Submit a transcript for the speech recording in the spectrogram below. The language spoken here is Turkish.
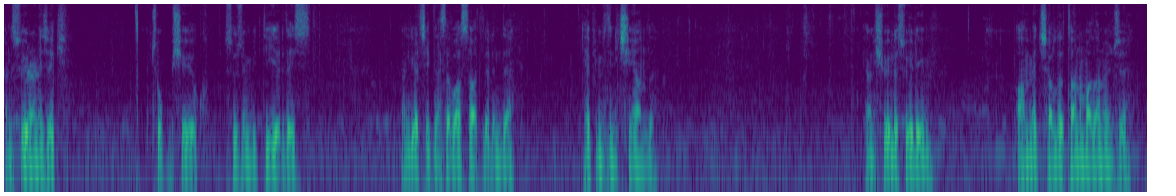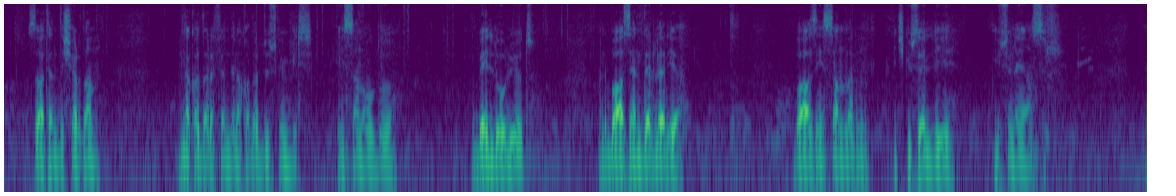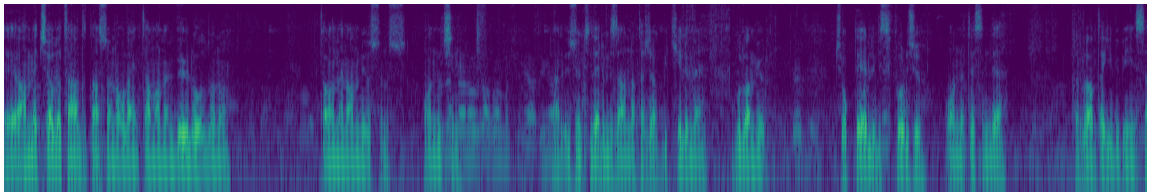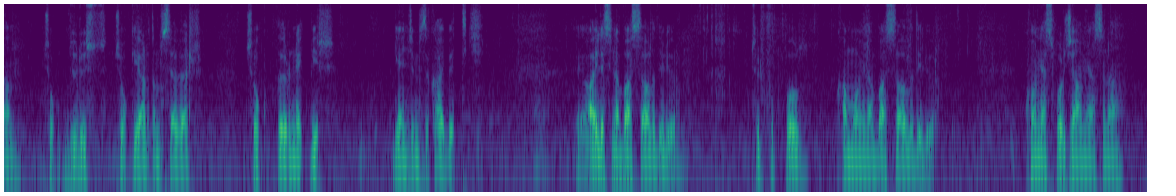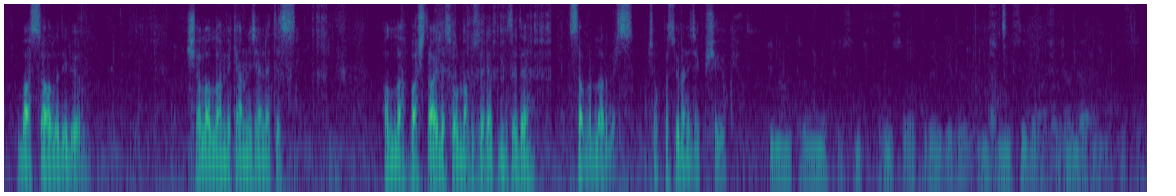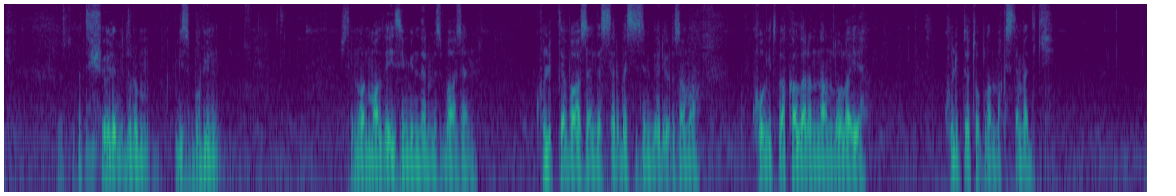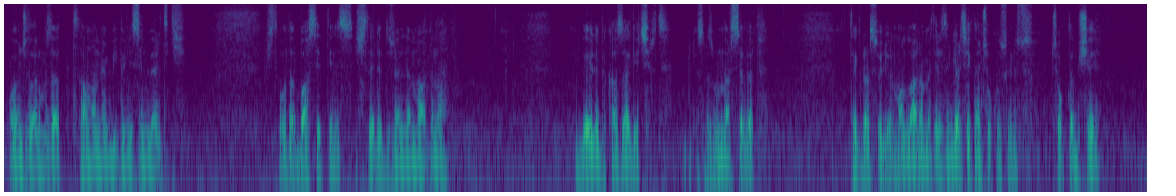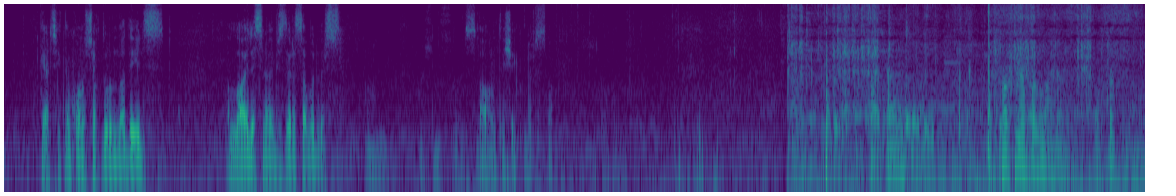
hani söylenecek çok bir şey yok. Sözün bittiği yerdeyiz. Yani gerçekten sabah saatlerinde hepimizin içi yandı. Yani şöyle söyleyeyim. Ahmet Çalık'ı tanımadan önce zaten dışarıdan ne kadar efendi, ne kadar düzgün bir insan olduğu belli oluyordu. Hani bazen derler ya bazı insanların iç güzelliği yüzüne yansır. Ee, Ahmet Çalık'ı tanıdıktan sonra olayın tamamen böyle olduğunu tamamen anlıyorsunuz. Onun için yani üzüntülerimizi anlatacak bir kelime bulamıyorum. Çok değerli bir sporcu. Onun ötesinde pırlanta gibi bir insan. Çok dürüst, çok yardımsever, çok örnek bir gencimizi kaybettik. E, Ailesine başsağlığı diliyorum. Türk futbol kamuoyuna başsağlığı diliyorum. Konya Spor camiasına başsağlığı diliyorum. İnşallah Allah mekanını cennet etsin. Allah başta ailesi olmak üzere hepimize de sabırlar versin. Çok da söylenecek bir şey yok. ya. Dün antrenman yapıyorsunuz. Bugün sabah buraya geliyor. Nişanlısıyla buluşacağını öğrendiniz. Gerçekten Evet, şöyle bir durum. Biz bugün işte normalde izin günlerimiz bazen kulüpte bazen de serbest izin veriyoruz ama Covid vakalarından dolayı kulüpte toplanmak istemedik. Oyuncularımıza tamamen bir gün izin verdik. İşte o da bahsettiğiniz işleri düzenleme adına böyle bir kaza geçirdi. Biliyorsunuz bunlar sebep. Tekrar söylüyorum Allah rahmet eylesin. Gerçekten çok üzgünüz. Çok da bir şey gerçekten konuşacak durumda değiliz. Allah ailesine ve bizlere sabır versin. Başınız sağ olun, teşekkürler. Sağ olun. Mı yapalım aynen? Ortak mı?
